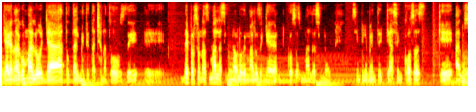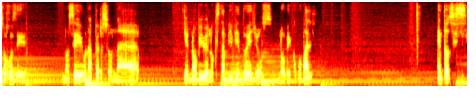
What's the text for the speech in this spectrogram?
que hagan algo malo, ya totalmente tachan a todos de... Eh, de personas malas, y no hablo de malos de que hagan cosas malas, sino simplemente que hacen cosas que a los ojos de, no sé, una persona que no vive lo que están viviendo ellos, lo ve como mal. Entonces,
